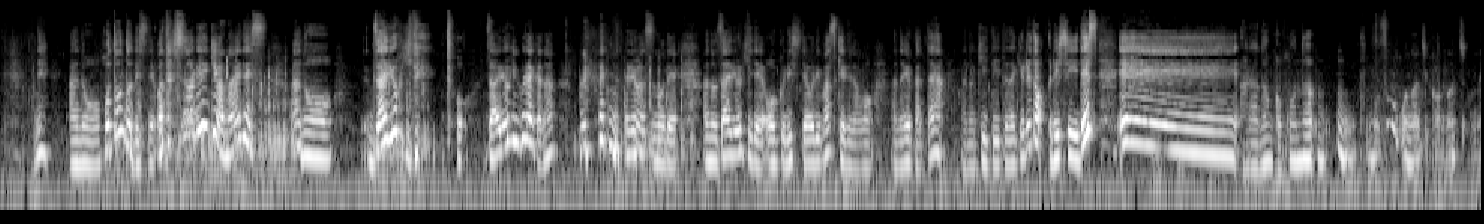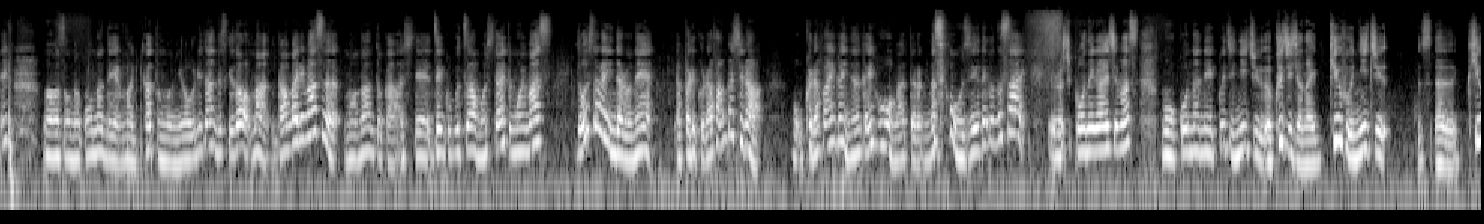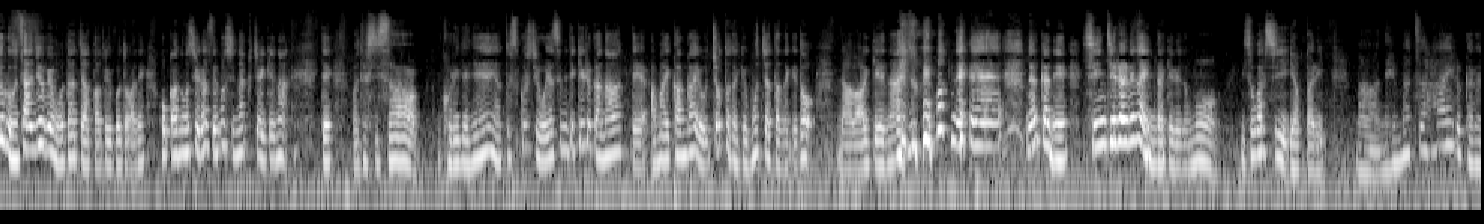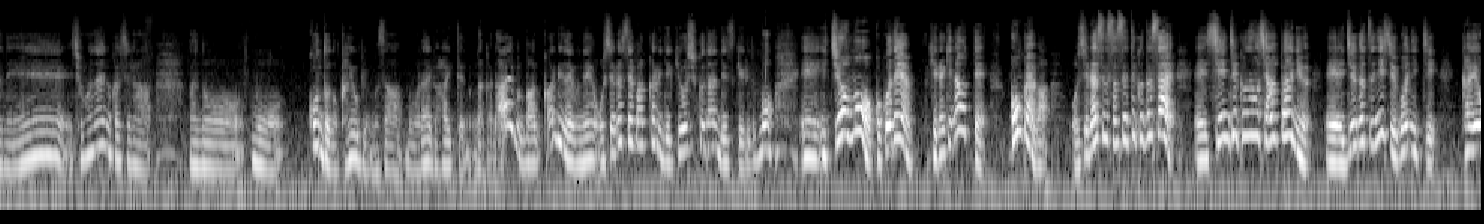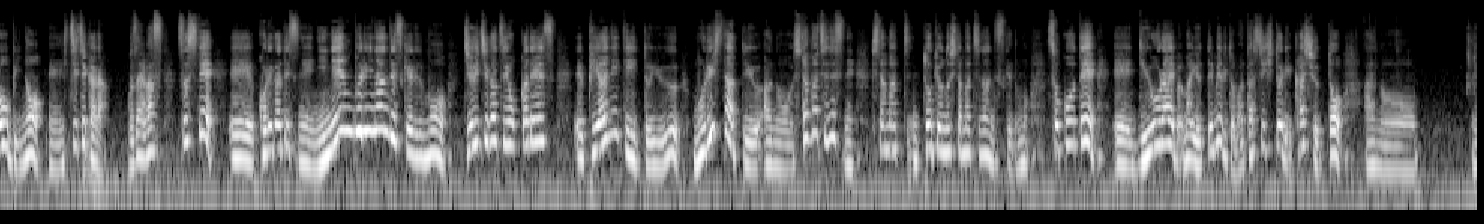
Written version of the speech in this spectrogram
ねあのほとんどですね私の利益はないです。あの材料費で材料費ぐらいかな？ぐらいになりますのであの材料費でお送りしておりますけれどもあのよかったらあの聞いていただけると嬉しいです。えー、あらなんかこんなも、う、もうすぐこんな時間になっちゃうね。まあそんなこんなで、まあ、カットの荷を売りなんですけどまあ頑張ります。もうなんとかして全国ツアーもしたいと思います。どうしたらいいんだろうね。やっぱりクラファンかしら？クラファン以外に何かいい方法があったら皆さん教えてください。よろしくお願いします。もうこんなね、9時20、9時じゃない、9分20、9分30秒も経っちゃったということはね他のお知らせもしなくちゃいけない。で私さこれでねやっと少しお休みできるかなって甘い考えをちょっとだけ思っちゃったんだけどなわけないのよねなんかね信じられないんだけれども忙しいやっぱり。まあ年末入るからね。しょうがないのかしら。あのもう今度の火曜日もさもうライブ入ってるの。なんかライブばっかりだよね。お知らせばっかりで恐縮なんですけれども、えー一応もうここで開き直って今回はお知らせさせてください、えー新宿のシャンパーニュ、えー10月25日火曜日の、えー7時から。ございます。そして、えーこれがですね2年ぶりなんですけれども11月4日です、えピアニティという森下っていうあの下町ですね。下町東京の下町なんですけどもそこで、えーデュオライブまあ言ってみると私一人歌手とあの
